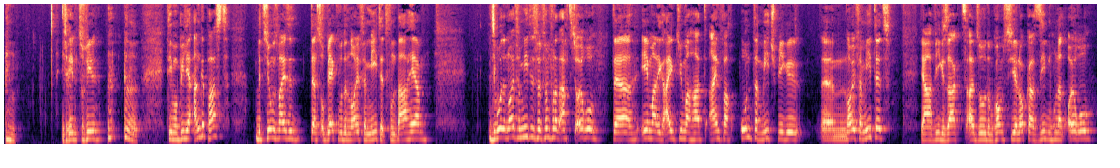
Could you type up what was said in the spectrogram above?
ich rede zu viel, die Immobilie angepasst, beziehungsweise das Objekt wurde neu vermietet. Von daher, sie wurde neu vermietet für 580 Euro. Der ehemalige Eigentümer hat einfach unter Mietspiegel ähm, neu vermietet. Ja, wie gesagt, also du bekommst hier locker 700 Euro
